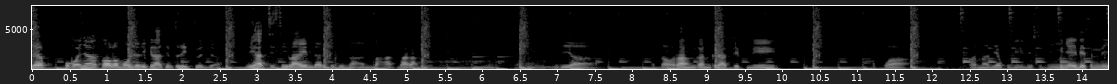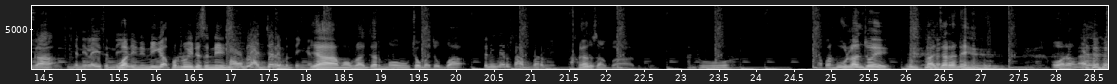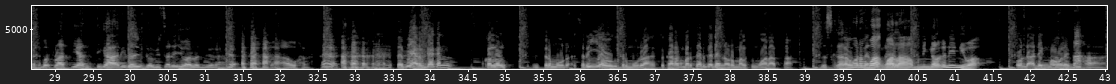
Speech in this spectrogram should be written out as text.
ya pokoknya kalau mau jadi kreatif tuh itu aja lihat sisi lain dari kegunaan bahan barang jadi ya kata orang kan kreatif nih apa karena dia punya ide seni punya ide seni, Enggak. punya nilai seni. buat ini nih nggak perlu ide seni nih. mau belajar yang penting kan. ya mau belajar mau coba-coba Dan ini harus sabar nih. Aku, harus sabar betul aduh, 8 bulan coy belajarnya nih orang eh, buat pelatihan tiga hari udah, udah bisa deh jualan sekarang tahu tapi harga kan kalau termurah seriau termurah. Sekarang berarti harga udah normal semua rata. Dan sekarang orang Pak, malah meninggalkan ini Pak Oh, enggak ada yang mau lagi. tahan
